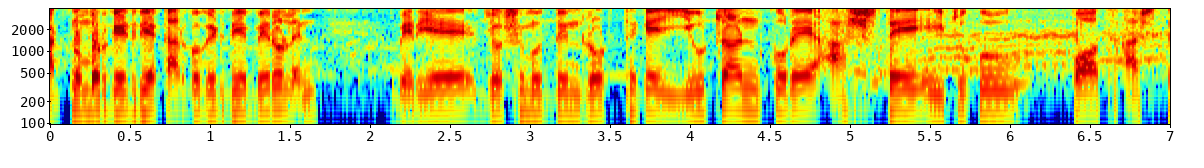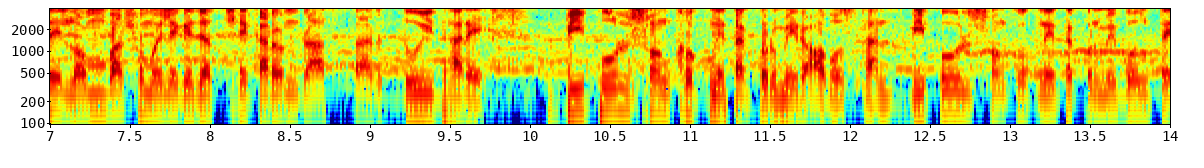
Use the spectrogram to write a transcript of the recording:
আট নম্বর গেট দিয়ে কার্গো গেট দিয়ে বেরোলেন। বেরিয়ে জসিমউদ্দিন রোড থেকে ইউটার্ন করে আসতে এইটুকু পথ আসতে লম্বা সময় লেগে যাচ্ছে কারণ রাস্তার দুই ধারে বিপুল সংখ্যক নেতাকর্মীর অবস্থান। বিপুল সংখ্যক নেতাকর্মী বলতে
